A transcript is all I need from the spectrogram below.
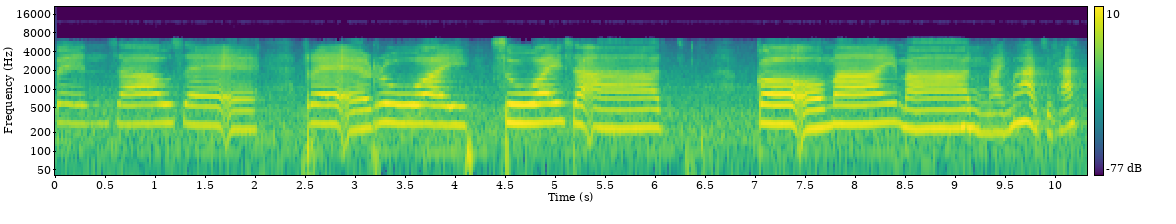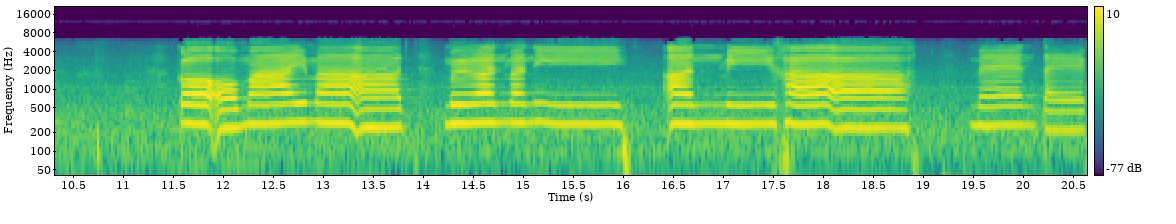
เป็นสาวแส่แร่รวย สวยสะอาด ก็ไม้มาดอืมหมายมาดสิคะก็ไม้มาด เหมือนมณีอันมีค่า แม้นแตก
